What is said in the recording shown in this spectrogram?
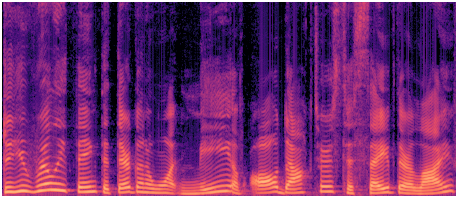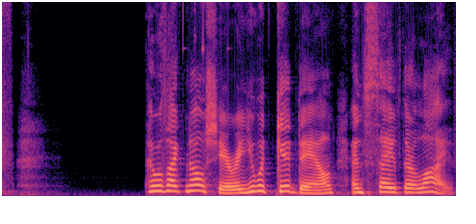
Do you really think that they're going to want me, of all doctors, to save their life? They was like, no, Sheri, you would get down and save their life.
